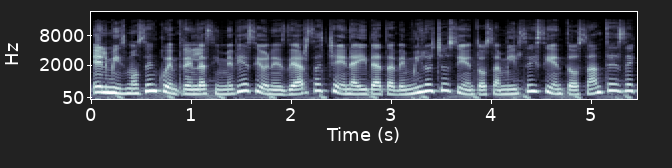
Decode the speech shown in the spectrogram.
El mismo se encuentra en las inmediaciones de Arsachena y data de 1800 a 1600 a.C.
